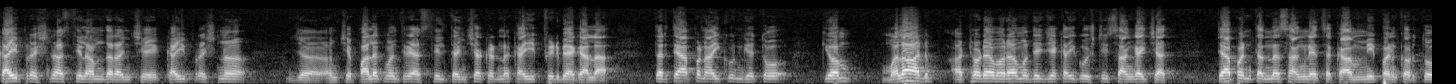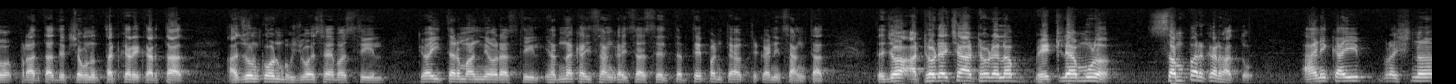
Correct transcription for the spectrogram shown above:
काही प्रश्न असतील आमदारांचे काही प्रश्न ज आमचे पालकमंत्री असतील त्यांच्याकडनं काही फीडबॅक आला तर त्या आपण ऐकून घेतो. किंवा मला आठ आठवड्याभरामध्ये जे काही गोष्टी सांगायच्यात त्या पण त्यांना सांगण्याचं काम मी पण करतो. प्रांताध्यक्ष म्हणून तटकरे करतात. अजून कोण भुजबळ साहेब असतील किंवा इतर मान्यवर असतील ह्यांना काही सांगायचं असेल तर ते पण त्या ठिकाणी सांगतात. तर जेव्हा आठवड्याच्या आठवड्याला भेटल्यामुळं संपर्क राहतो. आणि काही प्रश्न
